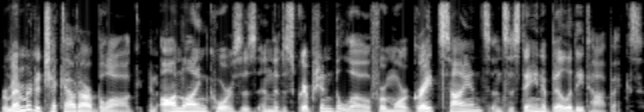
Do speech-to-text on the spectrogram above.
Remember to check out our blog and online courses in the description below for more great science and sustainability topics.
